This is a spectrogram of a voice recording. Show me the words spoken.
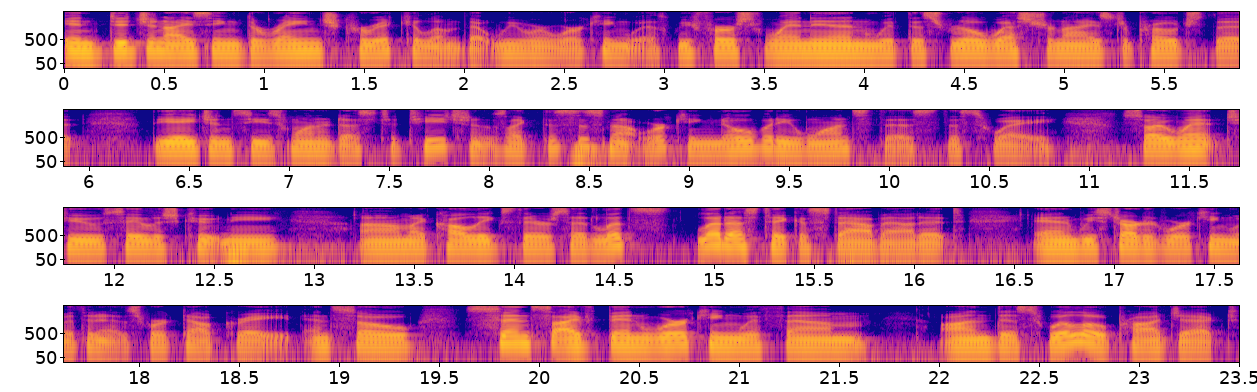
indigenizing the range curriculum that we were working with. We first went in with this real westernized approach that the agencies wanted us to teach, and it was like, this is not working. Nobody wants this this way. So I went to Salish Kootenai. Uh, my colleagues there said, let's let us take a stab at it, and we started working with it, and it's worked out great. And so since I've been working with them on this Willow project,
